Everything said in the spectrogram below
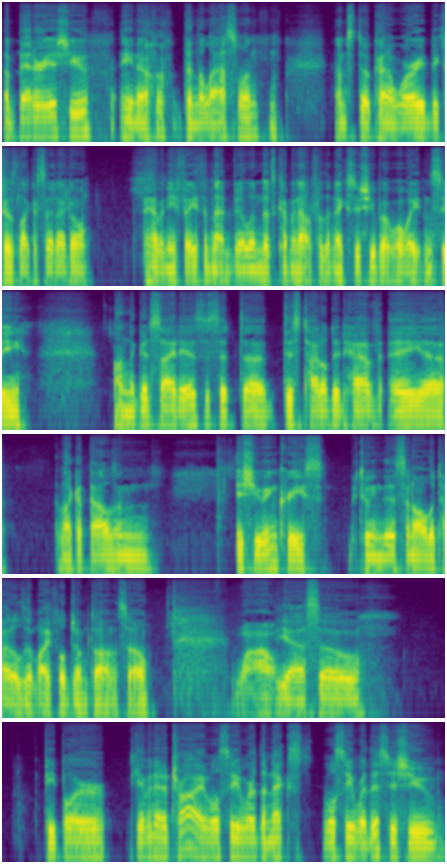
a better issue, you know, than the last one. I'm still kind of worried because, like I said, I don't have any faith in that villain that's coming out for the next issue, but we'll wait and see. On the good side is is that uh, this title did have a uh, like a thousand issue increase between this and all the titles that Liefeld jumped on. So, wow, yeah. So people are giving it a try. We'll see where the next. We'll see where this issue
